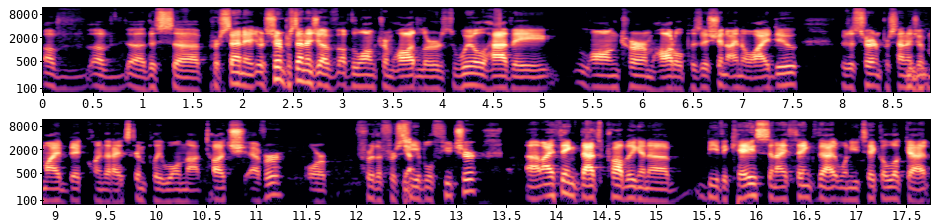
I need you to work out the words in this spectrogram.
of of uh, this uh, percentage or a certain percentage of, of the long term hodlers will have a long term hodl position. I know I do there's a certain percentage mm-hmm. of my Bitcoin that I simply will not touch ever or for the foreseeable yep. future. Um, I think that's probably going to be the case. And I think that when you take a look at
